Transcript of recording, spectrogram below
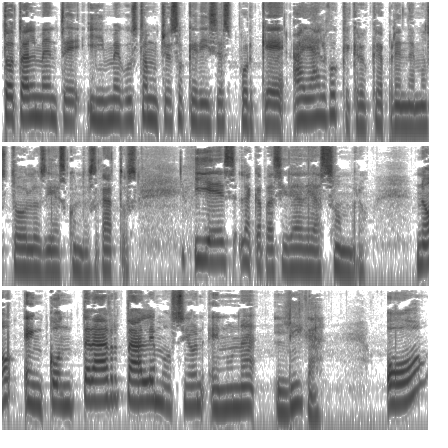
Totalmente, y me gusta mucho eso que dices porque hay algo que creo que aprendemos todos los días con los gatos y es la capacidad de asombro, ¿no? Encontrar tal emoción en una liga o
